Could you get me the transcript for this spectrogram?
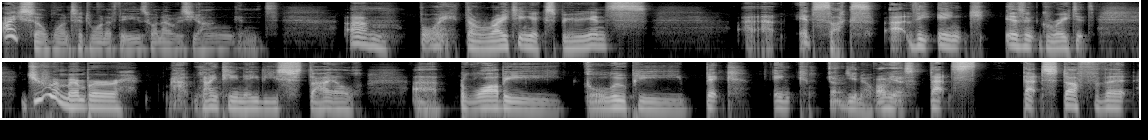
I so wanted one of these when I was young, and um, boy, the writing experience, uh, it sucks. Uh, the ink isn't great. It, do you remember 1980s style uh, blobby, gloopy, bic ink? Oh, you know, oh yes, that's that stuff that uh,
